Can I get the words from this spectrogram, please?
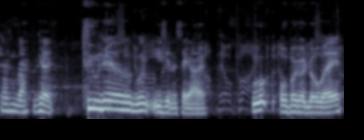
Coming back, okay. 2 0. What you gonna say, I? Ooh, oh my god, no way.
